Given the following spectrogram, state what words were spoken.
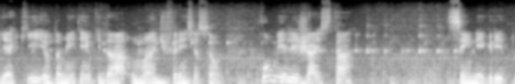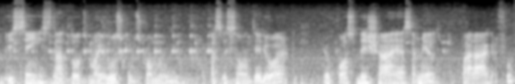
E aqui eu também tenho que dar uma diferenciação. Como ele já está sem negrito e sem estar todos maiúsculos, como a sessão anterior, eu posso deixar essa mesmo. Parágrafo,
